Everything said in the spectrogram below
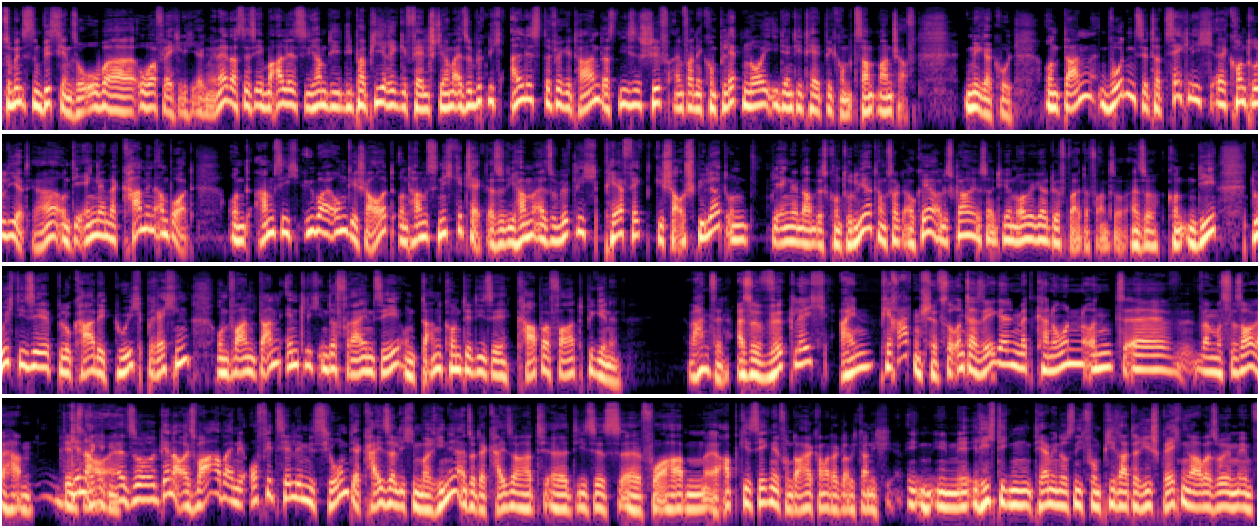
zumindest ein bisschen so ober, oberflächlich irgendwie, ne? Das ist eben alles, sie haben die, die Papiere gefälscht, die haben also wirklich alles dafür getan, dass dieses Schiff einfach eine komplett neue Identität bekommt, samt Mannschaft. Mega cool. Und dann wurden sie tatsächlich äh, kontrolliert, ja, und die Engländer kamen an Bord und haben sich überall umgeschaut und haben es nicht gecheckt. Also die haben also wirklich perfekt geschauspielert und die Engländer haben das kontrolliert, haben gesagt, okay, alles klar, ihr seid hier Norweger, dürft weiterfahren. So, also konnten die durch diese Blockade durchbrechen und waren dann endlich in der freien See und dann konnte diese Kaperfahrt beginnen. Wahnsinn. Also wirklich ein Piratenschiff, so unter Segeln mit Kanonen und äh, man musste Sorge haben. Genau, also genau. Es war aber eine offizielle Mission der kaiserlichen Marine. Also der Kaiser hat äh, dieses äh, Vorhaben äh, abgesegnet. Von daher kann man da, glaube ich, gar nicht im, im richtigen Terminus nicht von Piraterie sprechen, aber so im, im,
